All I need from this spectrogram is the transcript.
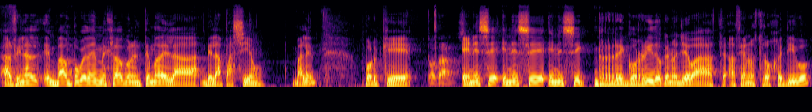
Al final eh, va un poco también mezclado con el tema de la, de la pasión, ¿vale? Porque en, ese, en, ese, en ese recorrido que nos lleva hacia, nuestro objetivo,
